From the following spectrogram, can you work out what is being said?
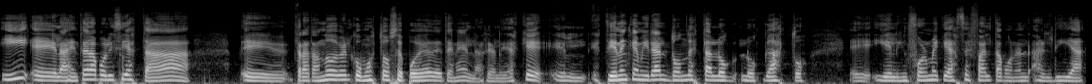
y eh, la gente de la policía está eh, tratando de ver cómo esto se puede detener. La realidad es que el, tienen que mirar dónde están los gastos eh, y el informe que hace falta poner al día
